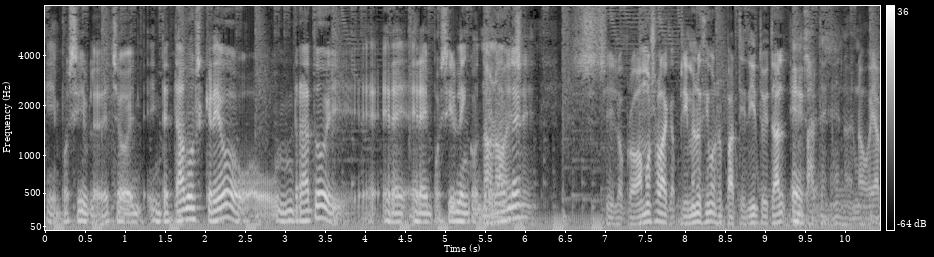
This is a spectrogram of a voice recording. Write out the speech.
imposible. De hecho, intentamos, creo, un rato y era, era imposible, incontrolable. No, sí. lo probamos a la primero hicimos el partidito y tal, empate, ¿eh? no, voy a,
